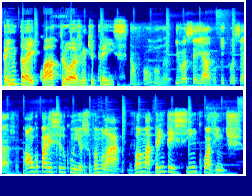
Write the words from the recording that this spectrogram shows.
34 a 23. É um bom número. E você, Iago, o que, que você acha? Algo parecido com isso. Vamos lá. Vamos a 35 a 20.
